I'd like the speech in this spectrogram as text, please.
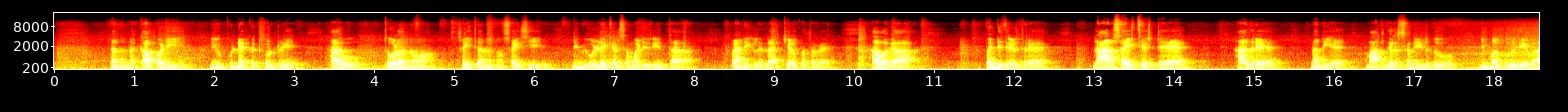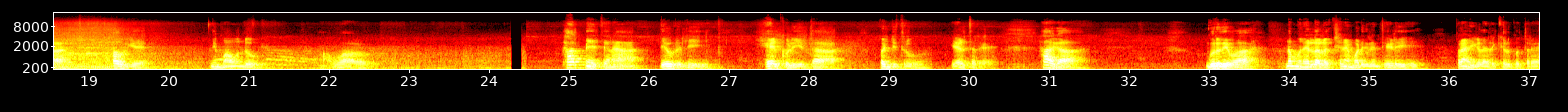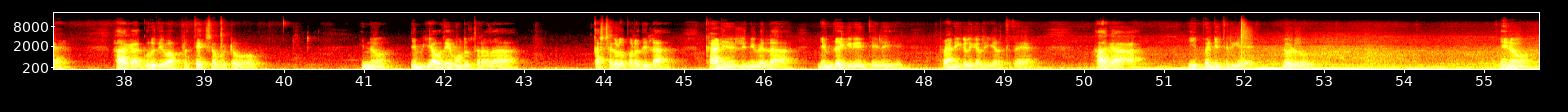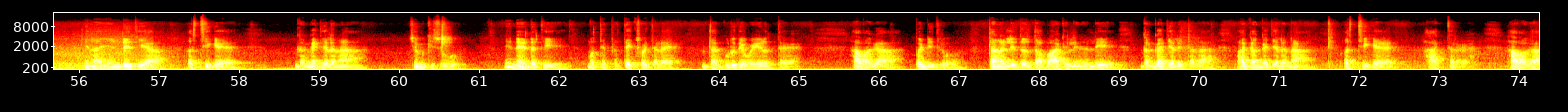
ನನ್ನನ್ನು ಕಾಪಾಡಿ ನೀವು ಪುಣ್ಯ ಕಟ್ಕೊಂಡ್ರಿ ಹಾಗೂ ತೋಳನ್ನು, ಸೈತಾನನ್ನು ಸಾಯಿಸಿ ನಿಮಗೆ ಒಳ್ಳೆ ಕೆಲಸ ಮಾಡಿದ್ರಿ ಅಂತ ಪ್ರಾಣಿಗಳೆಲ್ಲ ಕೇಳ್ಕೊತವೆ. ಆವಾಗ ಪಂಡಿತರು ಹೇಳ್ತಾರೆ, ನಾನು ಸಾಹಿತ್ಯ ಅಷ್ಟೇ, ಆದರೆ ನನಗೆ ಮಾರ್ಗದರ್ಶನ ಹಿಡಿದು ನಿಮ್ಮ ಗುರುದೇವ ಅವ್ರಿಗೆ ನಿಮ್ಮ ಒಂದು ಆತ್ಮೀಯತೆನ ದೇವರಲ್ಲಿ ಹೇಳ್ಕೊಳ್ಳಿ ಅಂತ ಪಂಡಿತರು ಹೇಳ್ತಾರೆ. ಆಗ ಗುರುದೇವ, ನಮ್ಮನ್ನೆಲ್ಲ ರಕ್ಷಣೆ ಮಾಡಿದ್ರಿ ಅಂತೇಳಿ ಪ್ರಾಣಿಗಳೆಲ್ಲ ಕೇಳ್ಕೊತಾರೆ. ಆಗ ಗುರುದೇವ ಪ್ರತ್ಯಕ್ಷ ಬಿಟ್ಟು ಇನ್ನು ನಿಮ್ಗೆ ಯಾವುದೇ ಒಂದು ಥರದ ಕಷ್ಟಗಳು ಬರೋದಿಲ್ಲ. ಕಾಡಿನಲ್ಲಿ ನೀವೆಲ್ಲ ನೆಮ್ಮದಾಗಿರಿ ಅಂತೇಳಿ ಪ್ರಾಣಿಗಳಿಗೆಲ್ಲ ಹೇಳ್ತದೆ. ಆಗ ಈ ಪಂಡಿತರಿಗೆ ನೋಡು, ನೀನು ನಿನ್ನ ಹೆಂಡತಿಯ ಅಸ್ಥಿಗೆ ಗಂಗಾ ಜಲನ ಚಿಮುಕಿಸು. ನಿನ್ನ ಹೆಂಡತಿ ಮತ್ತೆ ಪ್ರತ್ಯಕ್ಷ ಹೋಯ್ತಾಳೆ ಅಂತ ಗುರುದೇವ ಹೇಳುತ್ತೆ. ಆವಾಗ ಪಂಡಿತರು ತನ್ನಲ್ಲಿದ್ದಂಥ ಬಾಟಲಿನಲ್ಲಿ ಗಂಗಾ ಜಲ ಇತ್ತಲ್ಲ, ಆ ಗಂಗಾ ಜಲನ ಅಸ್ಥಿಗೆ ಹಾಕ್ತಾರೆ. ಆವಾಗ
